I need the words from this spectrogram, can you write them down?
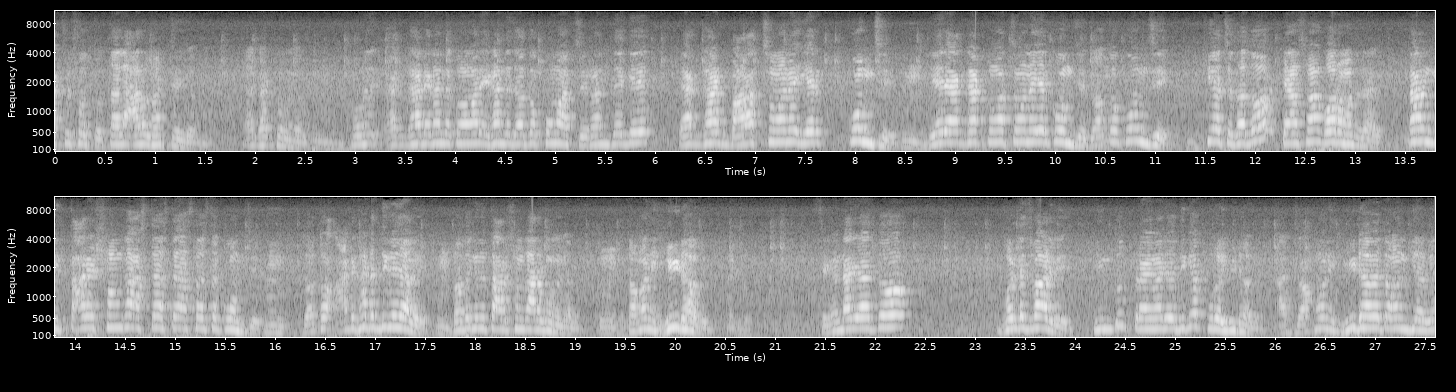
একশো সত্তর তাহলে আরও ঘাট থেকে গেল এক ঘাট কমে গেল কমে এক ঘাট এখান থেকে কমার এখান থেকে যত কমাচ্ছে এখান থেকে এক ঘাট বাড়াচ্ছ মানে এর কমছে। এর এক ঘাট কমাচ্ছে মানে এর কমছে। যত কমছে কি হচ্ছে তত ট্রান্সফার গরম হতে থাকে। কারণ কি? তারের সংখ্যা আস্তে আস্তে আস্তে আস্তে কমছে। যত আট ঘাটের দিকে যাবে তত কিন্তু তারের সংখ্যা আরও কমে গেল। তখন হিট হবে। সেকেন্ডারি হয়তো ভোল্টেজ বাড়বে কিন্তু প্রাইমারি ওদিকে পুরো হিট হবে। আর যখন হিট হবে তখন কি হবে?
